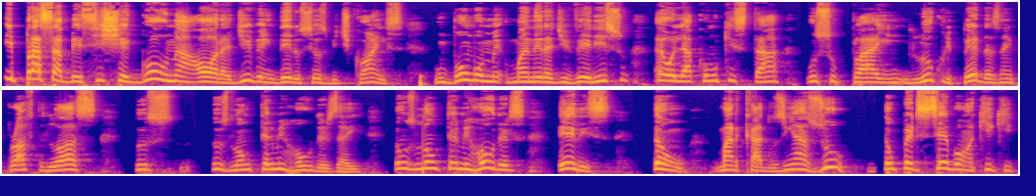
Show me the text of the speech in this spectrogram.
E para saber se chegou na hora de vender os seus bitcoins, uma boa maneira de ver isso é olhar como que está o supply em lucro e perdas, né, em profit loss dos, dos long term holders aí. Então os long term holders, eles estão marcados em azul Então percebam aqui que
